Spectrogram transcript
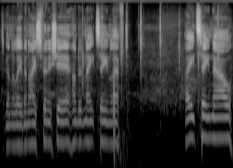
He's going to leave a nice finish here. 118 left. 18 now.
